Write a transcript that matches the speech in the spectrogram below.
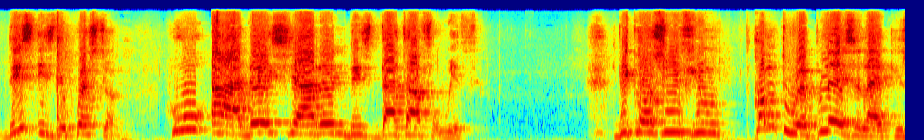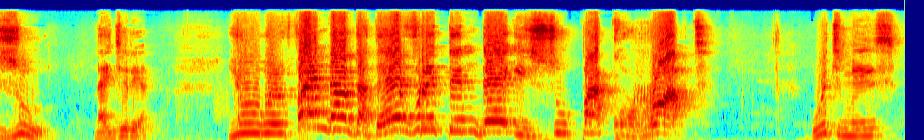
This is the question. Who are they sharing this data with? Because if you come to a place like Zoo, Nigeria, you will find out that everything there is super corrupt which means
